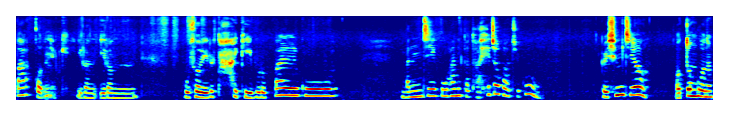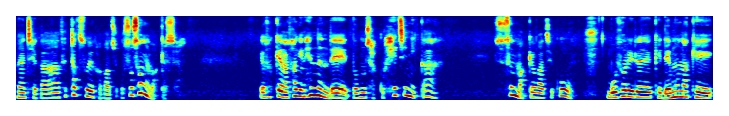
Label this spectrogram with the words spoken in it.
빨았거든요. 이렇게 이런 이런 모서리를 다 이렇게 입으로 빨고 만지고 하니까 다 해져가지고 그 심지어 어떤 거는 그냥 제가 세탁소에 가가지고 수선을 맡겼어요. 여섯 개나 사긴 했는데 너무 자꾸 해지니까 수선 맡겨가지고 모서리를 이렇게 네모나게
